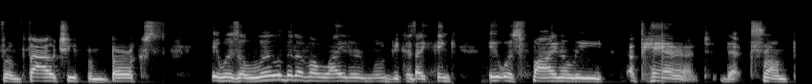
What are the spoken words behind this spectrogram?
from Fauci, from Birx, it was a little bit of a lighter mood because I think it was finally apparent that Trump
